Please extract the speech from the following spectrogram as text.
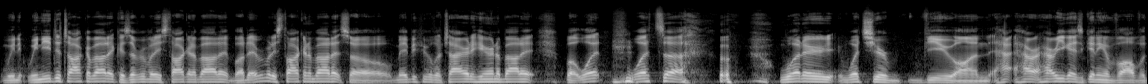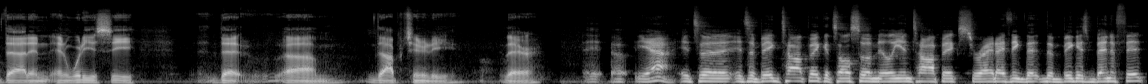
we we need to talk about it because everybody's talking about it, but everybody's talking about it, so maybe people are tired of hearing about it. But what what's uh what are what's your view on how how, are you guys getting involved with that, and and where do you see that um, the opportunity there? Uh, yeah, it's a it's a big topic. It's also a million topics, right? I think that the biggest benefit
